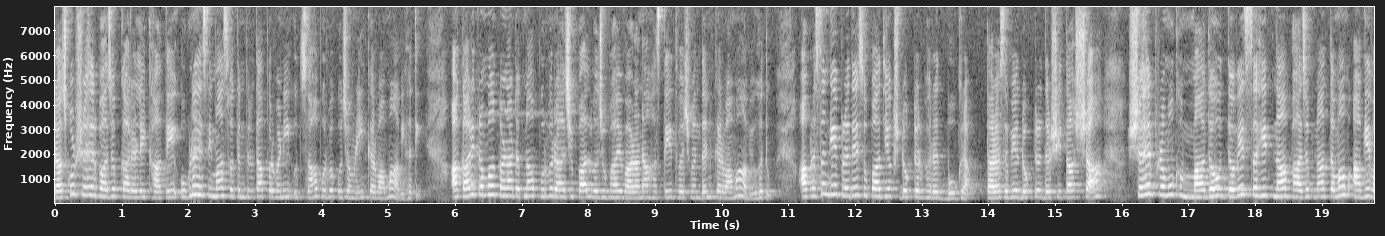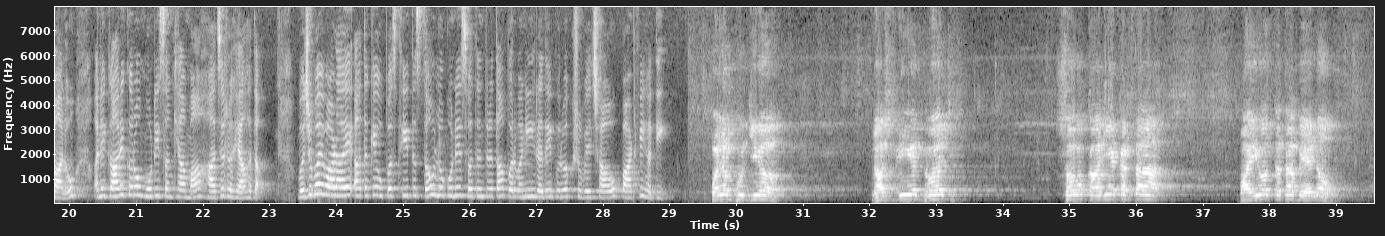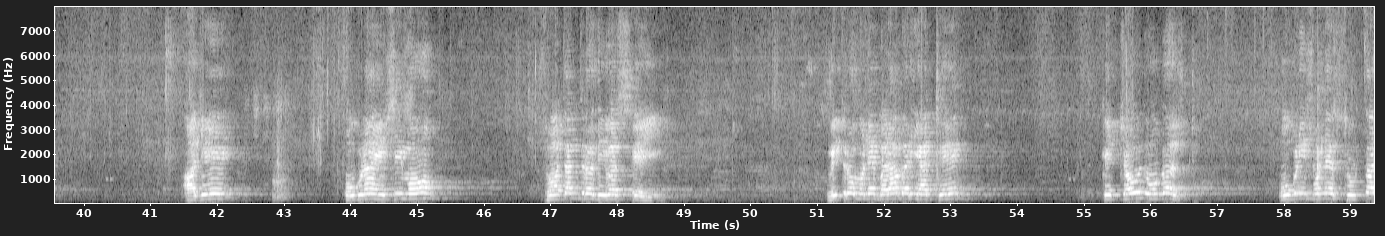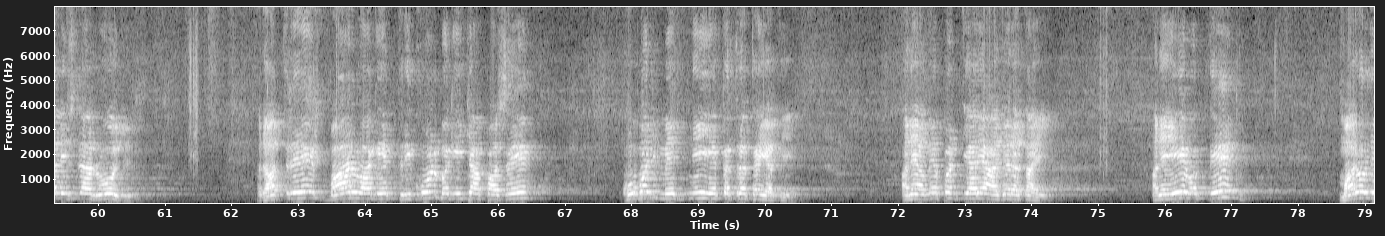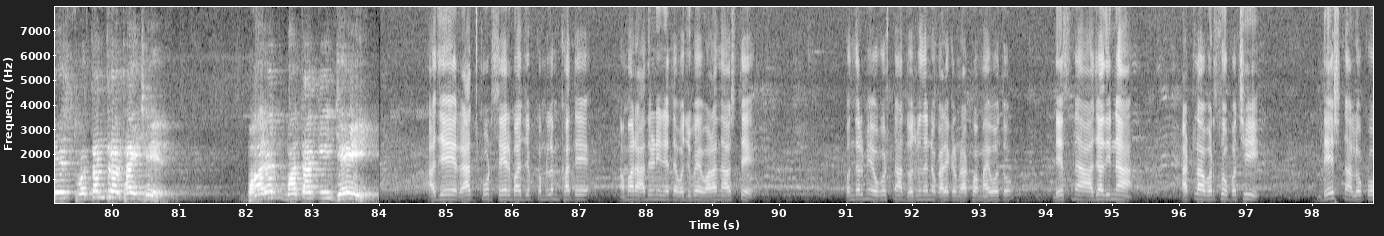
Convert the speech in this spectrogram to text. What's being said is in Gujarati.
રાજકોટ શહેર ભાજપ કાર્યાલય ખાતે ઓગણએસીમાં સ્વતંત્રતા પર્વની ઉત્સાહપૂર્વક ઉજવણી કરવામાં આવી હતી. આ કાર્યક્રમમાં કર્ણાટકના પૂર્વ રાજ્યપાલ વજુભાઈ વાળાના હસ્તે ધ્વજવંદન કરવામાં આવ્યું હતું. આ પ્રસંગે પ્રદેશ ઉપાધ્યક્ષ ડોક્ટર ભરત બોગરા, ધારાસભ્ય ડોક્ટર દર્શિતા શાહ, શહેર પ્રમુખ માધવ દવે સહિતના ભાજપના તમામ આગેવાનો અને કાર્યકરો મોટી સંખ્યામાં હાજર રહ્યા હતા. વજુભાઈ વાળાએ આ તકે ઉપસ્થિત સૌ લોકોને સ્વતંત્રતા પર્વની હૃદયપૂર્વક શુભેચ્છાઓ પાઠવી હતી. પરમ પૂજ્ય રાષ્ટ્રીય ધ્વજ સૌ કાર્યકર્તા ભાઈઓ તથા બહેનો. આજે ઓગણા એસીમો સ્વાતંત્ર્ય દિવસ છે મિત્રો, મને બરાબર યાદ છે કે ચૌદ ઓગસ્ટ ઓગણીસો ને સુડતાલીસ ના રોજ રાત્રે બાર વાગે ત્રિકોણ બગીચા પાસે ખૂબ જ મેદની એકત્ર થઈ હતી. અને અમે પણ ત્યારે હાજર હતા અને એ વખતે મારો દેશ સ્વતંત્ર થાય છે. ભારત માતા કી જય. આજે રાજકોટ શહેર ભાજપ કમલમ ખાતે અમારા આદરણીય નેતા વજુભાઈ વાળાના હસ્તે પંદરમી ઓગસ્ટના ધ્વજવંદનનો કાર્યક્રમ રાખવામાં આવ્યો હતો. દેશના આઝાદીના આટલા વર્ષો પછી દેશના લોકો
